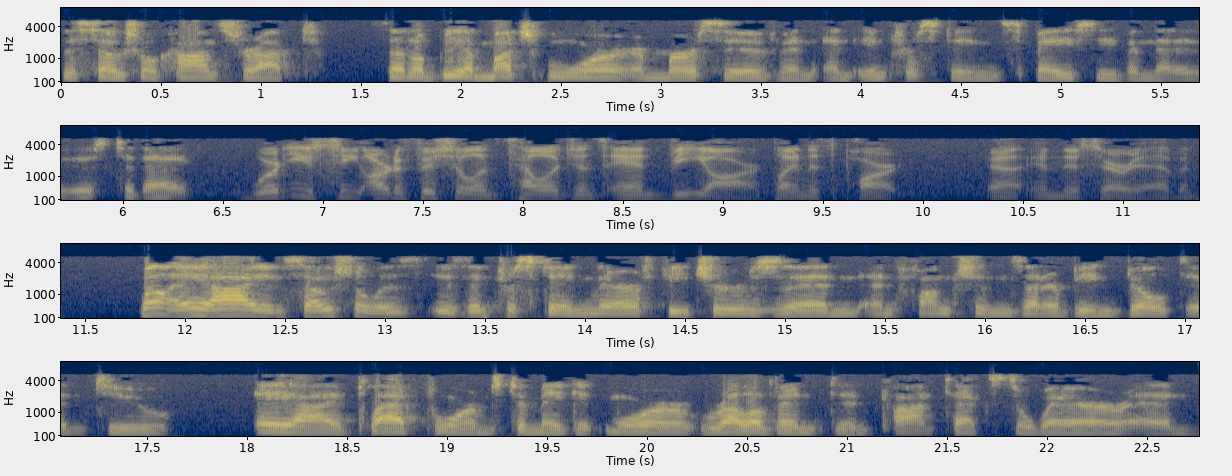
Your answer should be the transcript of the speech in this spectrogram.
the social construct. So it'll be a much more immersive and, and interesting space even than it is today where do you see artificial intelligence and VR playing its part uh, in this area, Evan? Well, AI and social is, is interesting. There are features and, and functions that are being built into AI platforms to make it more relevant and context aware and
